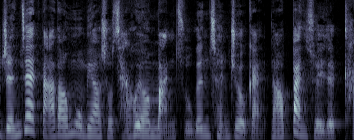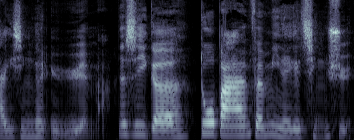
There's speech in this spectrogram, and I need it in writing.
人在达到目标的时候才会有满足跟成就感，然后伴随着开心跟愉悦嘛？那是一个多巴胺分泌的一个情绪。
